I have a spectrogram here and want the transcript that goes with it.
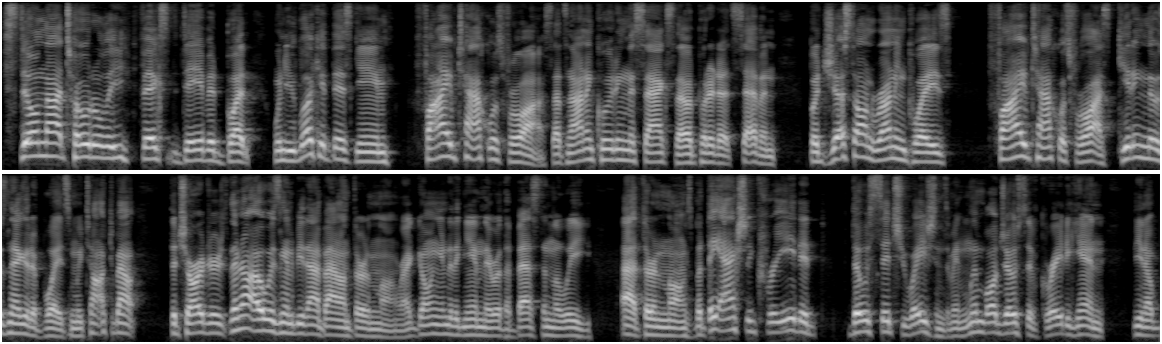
Still not totally fixed, David, but when you look at this game, five tackles for loss. That's not including the sacks. That would put it at seven. But just on running plays, five tackles for loss, getting those negative plays. And we talked about the Chargers. They're not always going to be that bad on third and long, right? Going into the game, they were the best in the league at third and longs, but they actually created those situations. I mean, Linval Joseph, great again. You know,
